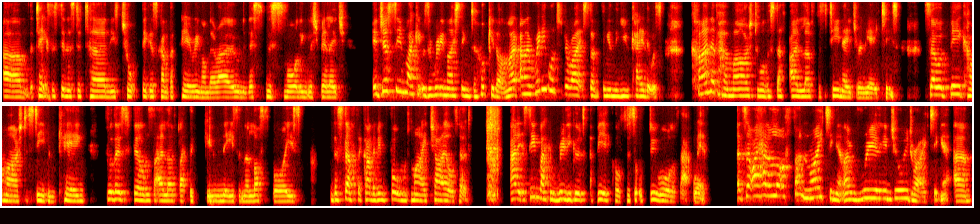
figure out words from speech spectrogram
um, that takes a sinister turn. These chalk figures kind of appearing on their own in this this small English village. It just seemed like it was a really nice thing to hook it on, and I, really wanted to write something in the UK that was kind of homage to all the stuff I loved as a teenager in the eighties. So a big homage to Stephen King, to all those films that I loved, like The Goonies and The Lost Boys, the stuff that kind of informed my childhood. And it seemed like a really good vehicle to sort of do all of that with. And so I had a lot of fun writing it, and I really enjoyed writing it. Um,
